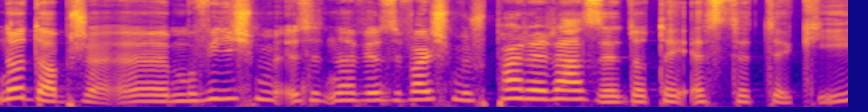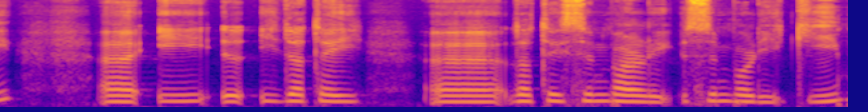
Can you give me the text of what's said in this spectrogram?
No dobrze, mówiliśmy, nawiązywaliśmy już parę razy do tej estetyki i, i do tej, do tej symboli, symboliki.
